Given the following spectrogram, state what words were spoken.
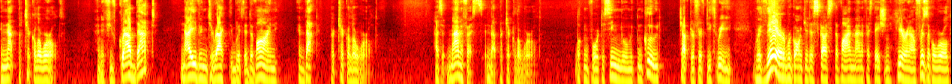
in that particular world? And if you've grabbed that, now you've interacted with the divine in that particular world, as it manifests in that particular world. Looking forward to seeing you when we conclude chapter 53, where there we're going to discuss divine manifestation here in our physical world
